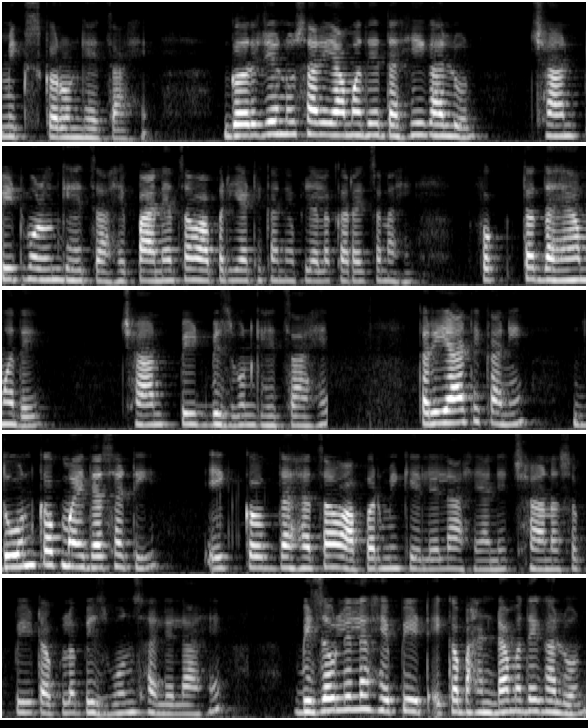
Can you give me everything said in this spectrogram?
मिक्स करून घ्यायचं आहे. गरजेनुसार यामध्ये दही घालून छान पीठ मळून घ्यायचं आहे. पाण्याचा वापर या ठिकाणी आपल्याला करायचा नाही. फक्त दह्यामध्ये छान पीठ भिजवून घ्यायचं आहे. तर या ठिकाणी दोन कप मैद्यासाठी एक कप दह्याचा वापर मी केलेला आहे आणि छान असं पीठ आपलं भिजवून झालेलं आहे. भिजवलेलं हे पीठ एका भांड्यामध्ये घालून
